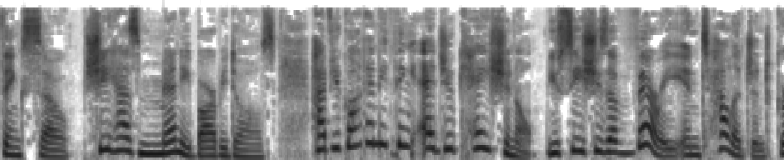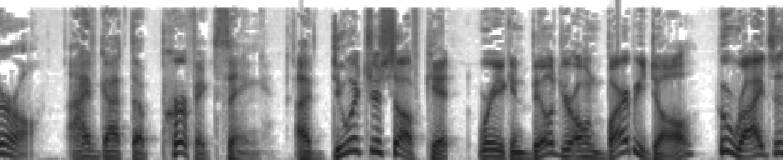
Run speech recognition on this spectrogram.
think so. She has many Barbie dolls. Have you got anything educational? You see, she's a very intelligent girl. I've got the perfect thing a do it yourself kit where you can build your own Barbie doll who rides a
